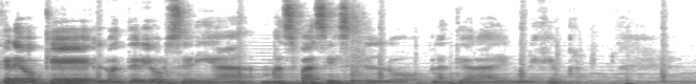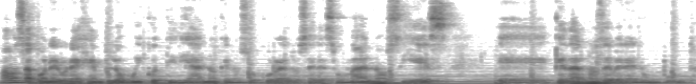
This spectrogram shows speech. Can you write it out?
Creo que lo anterior sería más fácil si te lo planteara en un ejemplo. Vamos a poner un ejemplo muy cotidiano que nos ocurre a los seres humanos y es eh, quedarnos de ver en un punto.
